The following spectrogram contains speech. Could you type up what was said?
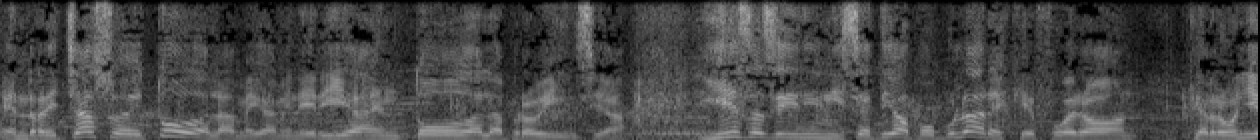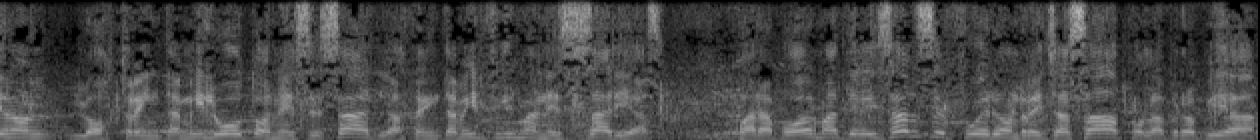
en rechazo de toda la megaminería en toda la provincia. Y esas iniciativas populares que fueron, que reunieron los 30.000 votos necesarios, las 30.000 firmas necesarias para poder materializarse, fueron rechazadas por la propia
